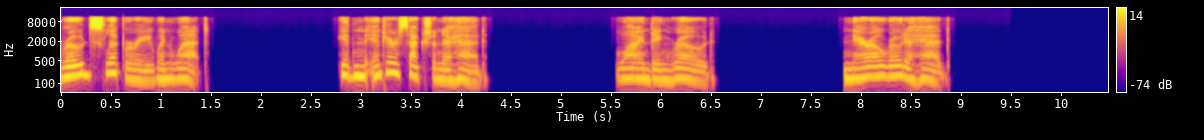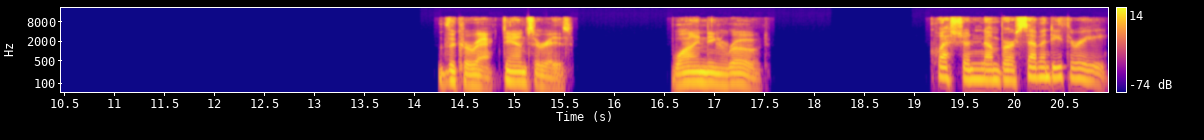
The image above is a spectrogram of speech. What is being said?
Road slippery when wet. Hidden intersection ahead. Winding road. Narrow road ahead. The correct answer is Winding road. Question number 73.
